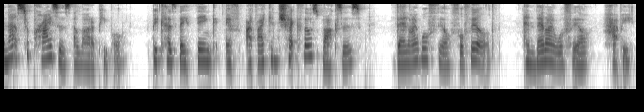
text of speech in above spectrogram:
And that surprises a lot of people because they think if, if I can check those boxes, then I will feel fulfilled and then I will feel happy.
